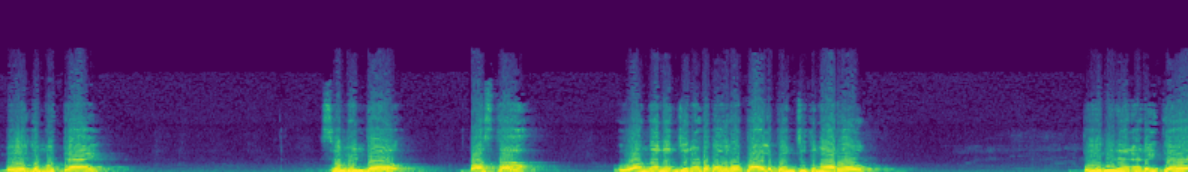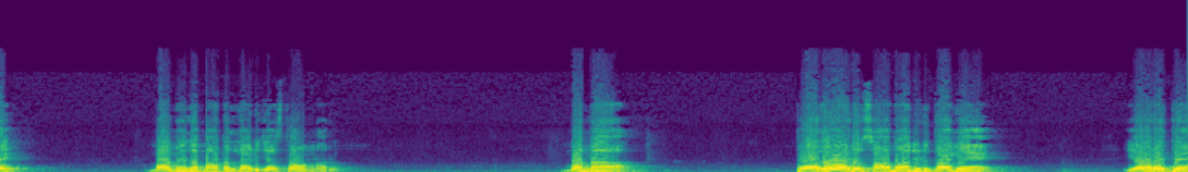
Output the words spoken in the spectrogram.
మీకు ముట్టాయి. సిమెంట్ బస్తా వంద నుంచి నూట పది రూపాయలు పెంచుతున్నారు. దీన్ని నేను అడిగితే మా మీద మాటలు దాడి చేస్తా ఉన్నారు. మొన్న పేదవాడు సామాన్యుడు తాగే ఎవరైతే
